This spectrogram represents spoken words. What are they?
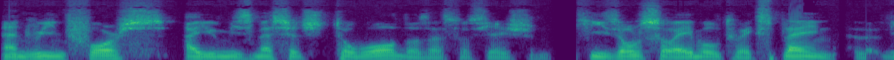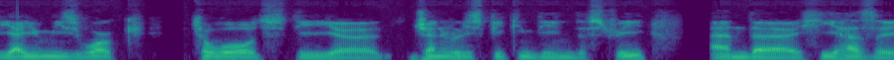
and reinforce IUMI's message toward those associations. He's also able to explain the IUMI's work towards the, uh, generally speaking, the industry. And uh, he has a,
